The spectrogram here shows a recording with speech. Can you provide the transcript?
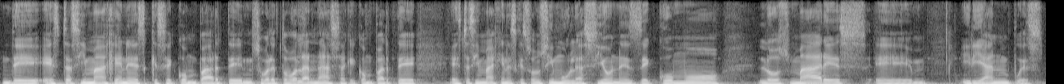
de estas imágenes que se comparten, sobre todo la NASA que comparte estas imágenes que son simulaciones de cómo los mares eh, irían, pues,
